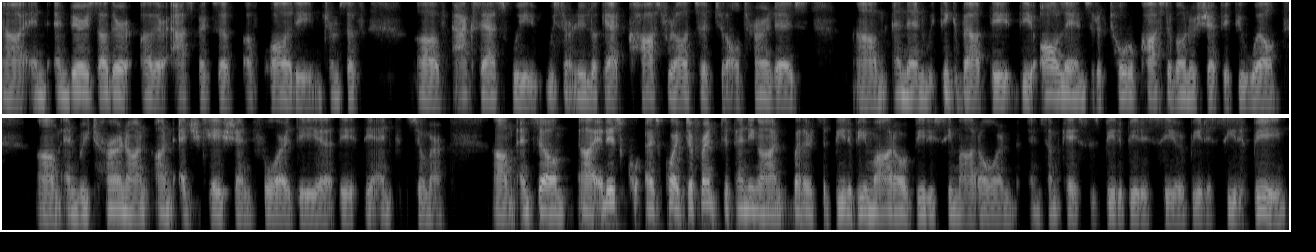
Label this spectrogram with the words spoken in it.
uh, and and various other other aspects of of quality in terms of of access. We we certainly look at cost relative to alternatives. Um, and then we think about the the all-in sort of total cost of ownership, if you will, um, and return on on education for the the, the end consumer. Um, and so uh, it is qu- it's quite different depending on whether it's a B2B model or B2C model, or in, in some cases B2B to C or B2C to B.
